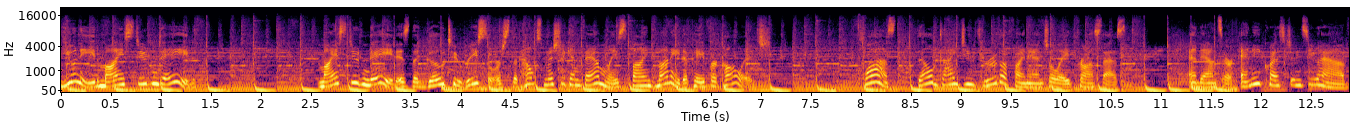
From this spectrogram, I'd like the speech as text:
You need My Student Aid. My Student Aid is the go to resource that helps Michigan families find money to pay for college. Plus, they'll guide you through the financial aid process and answer any questions you have.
